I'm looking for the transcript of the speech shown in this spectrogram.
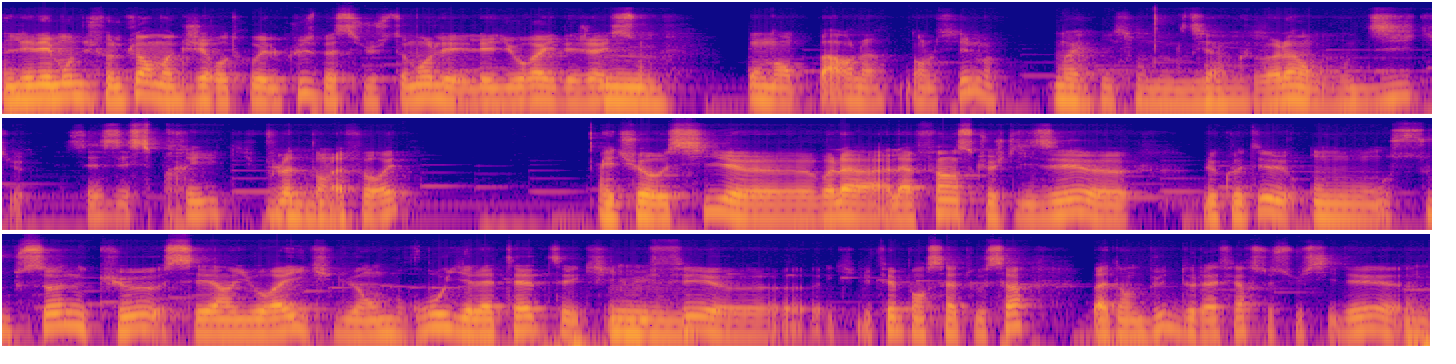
L'élément du folklore, moi, que j'ai retrouvé le plus, bah, c'est justement les, les Yurei. Déjà, ils sont, Mm. On en parle dans le film. Ouais, ils sont nommés. C'est-à-dire que voilà, on dit que ces esprits qui flottent Mhm. dans la forêt. Et tu as aussi, euh, voilà, à la fin, ce que je disais, euh, le côté, on soupçonne que c'est un Yurei qui lui embrouille la tête et qui, lui, Mhm. fait, euh, qui lui fait penser à tout ça, bah, dans le but de la faire se suicider. mm.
